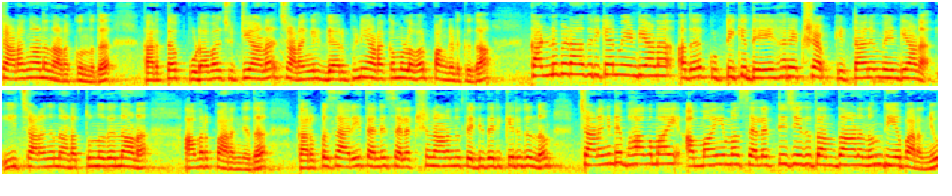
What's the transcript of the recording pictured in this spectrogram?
ചടങ്ങാണ് നടക്കുന്നത്. കറുത്ത പുടവ ചുറ്റിയാണ് ചടങ്ങിൽ ഗർഭിണി അടക്കമുള്ളവർ പങ്കെടുക്കുക. കണ്ണുപെടാതിരിക്കാൻ വേണ്ടിയാണ്. അത് കുട്ടിക്ക് ദേഹരക്ഷ കിട്ടാനും വേണ്ടിയാണ് ഈ ചടങ്ങ് നടത്തുന്നതെന്നാണ് അവർ പറഞ്ഞത്. കറുപ്പ് സാരി തന്റെ സെലക്ഷൻ ആണെന്ന് തെറ്റിദ്ധരിക്കരുതെന്നും ചടങ്ങിന്റെ ഭാഗമായി അമ്മായിയമ്മ സെലക്ട് ചെയ്ത് തന്നതാണെന്നും ദിയ പറഞ്ഞു.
